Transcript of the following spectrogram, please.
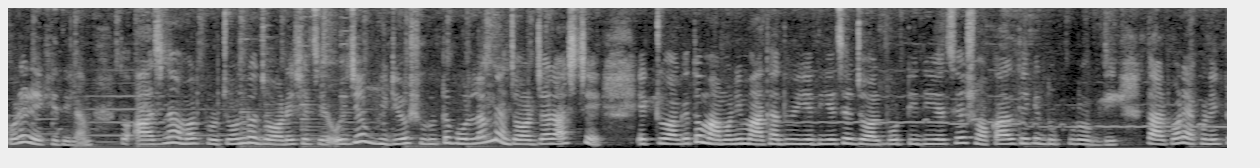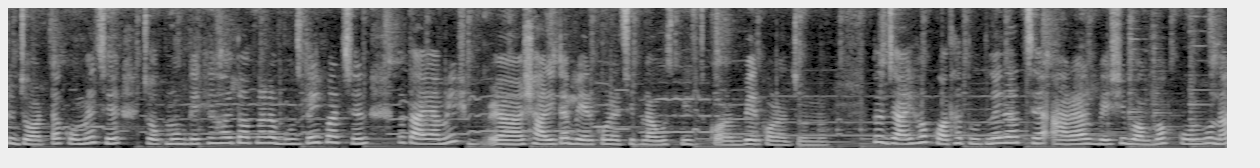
করে রেখে দিলাম। তো আজ না আমার প্রচণ্ড জ্বর এসেছে। ওই যে ভিডিও শুরুতে বললাম না, জ্বর জ্বর আসছে, একটু আগে তো মামনি মাথা ধুইয়ে দিয়েছে, জলপট্টি দিয়েছে, সকাল থেকে দুপুর অবধি। তারপর এখন একটু জ্বরটা কমেছে। চোখ মুখ দেখে হয়তো আপনারা বুঝতেই পারছেন। তো তাই আমি শাড়িটা বের করেছি ব্লাউজ পিস বের করার জন্য। তো যাই হোক, কথা তুতলে যাচ্ছে, আর আর বেশি বকবক করব না।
